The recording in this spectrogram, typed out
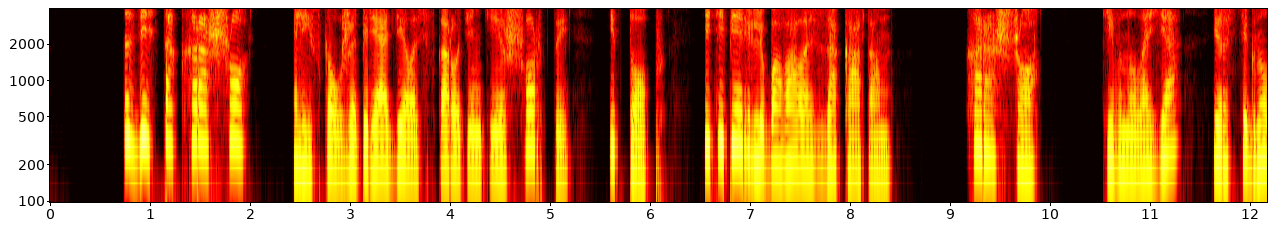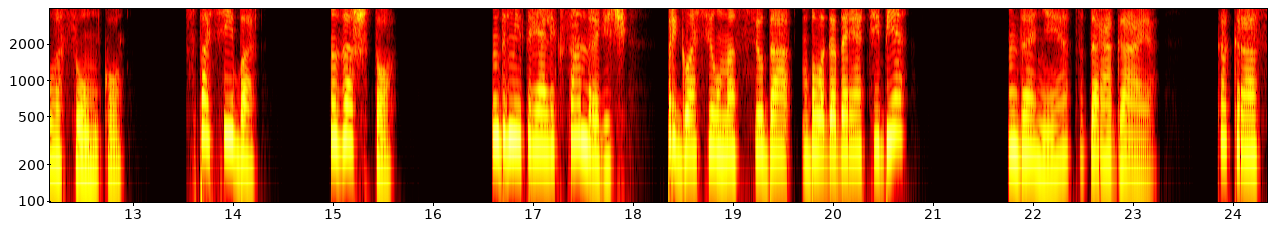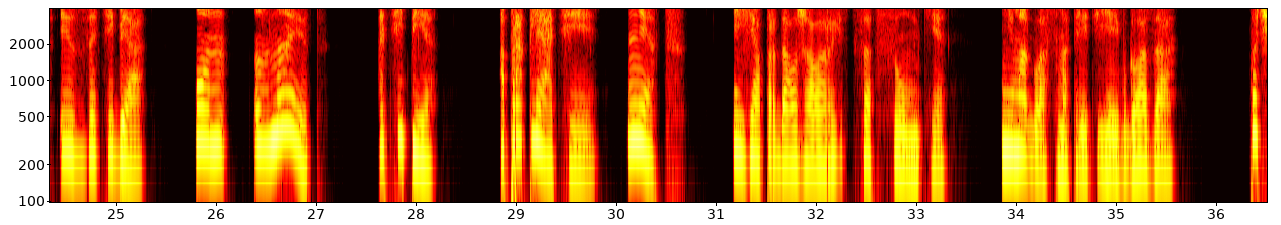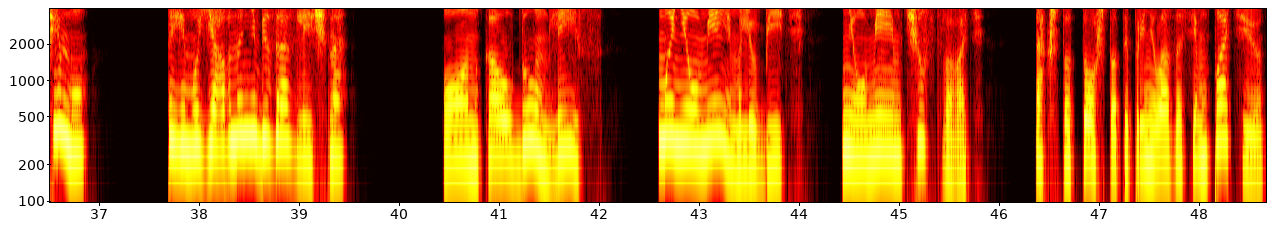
«Здесь так хорошо!» Лиска уже переоделась в коротенькие шорты и топ, и теперь любовалась закатом. «Хорошо!» — кивнула я и расстегнула сумку. «Спасибо!» «За что?» «Дмитрий Александрович пригласил нас сюда благодаря тебе?» «Да нет, дорогая, как раз из-за тебя. Он знает о тебе, о проклятии. Нет». И я продолжала рыться в сумке. Не могла смотреть ей в глаза. «Почему? Ты ему явно не безразлична». «Он колдун, Лис. Мы не умеем любить, не умеем чувствовать. Так что то, что ты приняла за симпатию,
